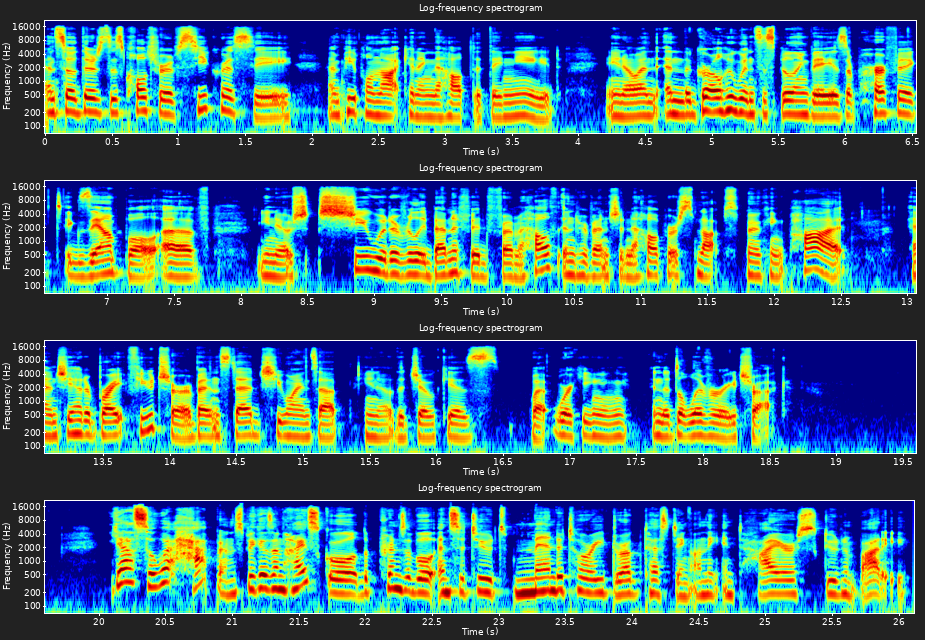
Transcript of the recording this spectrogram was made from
And so there's this culture of secrecy and people not getting the help that they need. You know, and, and the girl who wins the spilling bee is a perfect example of, you know, sh- she would have really benefited from a health intervention to help her stop smoking pot. And she had a bright future, but instead she winds up, you know, the joke is what, working in a delivery truck. Yeah, so what happens? Because in high school, the principal institutes mandatory drug testing on the entire student body.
